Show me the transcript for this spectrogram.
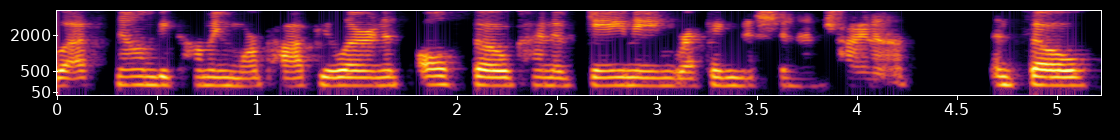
US now and becoming more popular. And it's also kind of gaining recognition in China. And so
